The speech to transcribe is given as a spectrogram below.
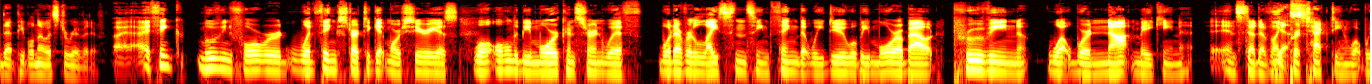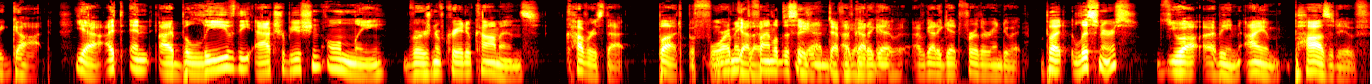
that people know it's derivative. I I think moving forward, when things start to get more serious, we'll only be more concerned with whatever licensing thing that we do will be more about proving what we're not making instead of like Yes. protecting what we got. Yeah, I, and I believe the attribution only version of Creative Commons covers that. But before I We've make the gotta- final decision, definitely I've got to get look into it. I've got to get further into it. But listeners, you are, I mean, I am positive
